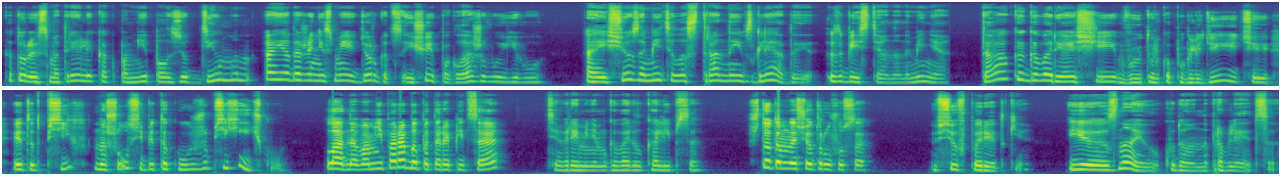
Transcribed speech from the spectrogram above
которые смотрели, как по мне ползет Дилман, а я даже не смею дергаться, еще и поглаживаю его. А еще заметила странные взгляды с Бестиана на меня. Так и говорящие «Вы только поглядите, этот псих нашел себе такую же психичку». «Ладно, вам не пора бы поторопиться, а?» Тем временем говорил Калипсо. «Что там насчет Руфуса?» «Все в порядке. Я знаю, куда он направляется,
